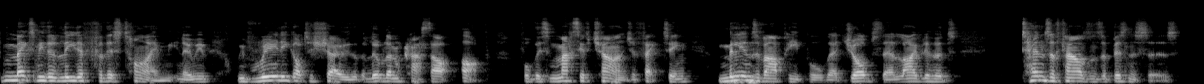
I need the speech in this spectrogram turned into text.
makes me the leader for this time. You know, we've, we've really got to show that the Liberal Democrats are up for this massive challenge affecting millions of our people, their jobs, their livelihoods, tens of thousands of businesses.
